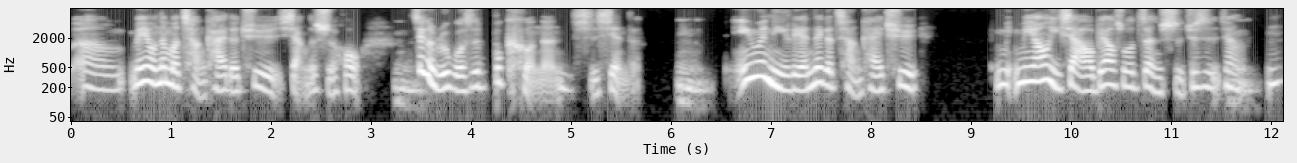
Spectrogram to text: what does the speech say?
嗯没有那么敞开的去想的时候。嗯、这个如果是不可能实现的，嗯，因为你连那个敞开去瞄一下哦，不要说正视，就是这样，嗯，嗯，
